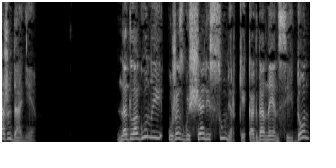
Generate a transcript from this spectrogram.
Ожидание. Над лагуной уже сгущались сумерки, когда Нэнси и Дон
